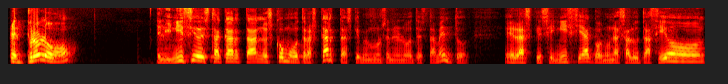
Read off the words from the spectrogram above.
El prólogo, el inicio de esta carta, no es como otras cartas que vemos en el Nuevo Testamento, en las que se inicia con una salutación,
